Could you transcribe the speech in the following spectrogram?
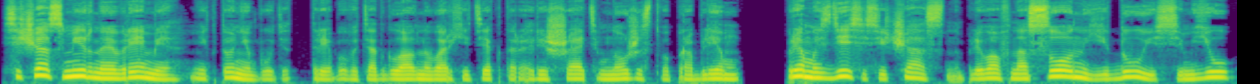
Сейчас мирное время, никто не будет требовать от главного архитектора решать множество проблем прямо здесь и сейчас, наплевав на сон, еду и семью.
